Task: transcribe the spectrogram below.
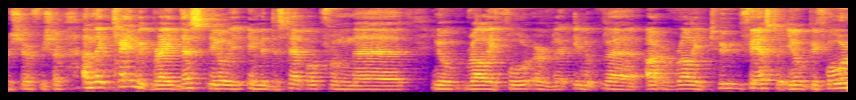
for sure, for sure. And like Ken McBride, this, you know, he made the step up from the, you know, Rally Four or the, you know, the uh, Rally Two Fiesta, you know, before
